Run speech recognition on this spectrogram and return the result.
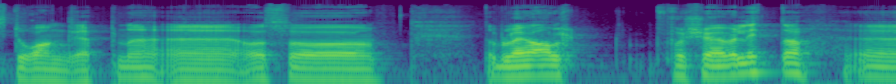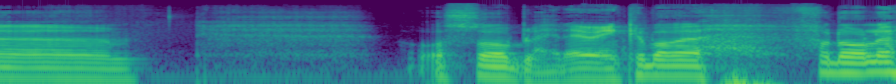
store angrepene. Eh, og så Da ble jo alt forskjøvet litt, da. Og så ble det jo egentlig bare for dårlig.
